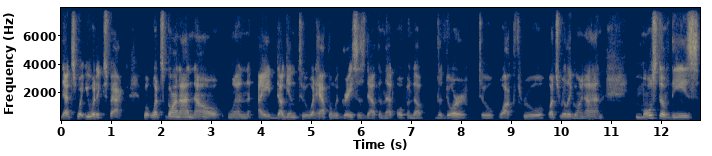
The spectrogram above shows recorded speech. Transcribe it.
that's what you would expect. But what's gone on now when i dug into what happened with grace's death and that opened up the door to walk through what's really going on most of these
